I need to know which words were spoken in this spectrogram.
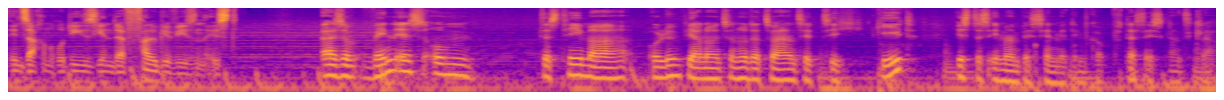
in Sachen Rhodesien der Fall gewesen ist. Also wenn es um das Thema Olympia 1972 geht, ist das immer ein bisschen mit im Kopf. Das ist ganz klar.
